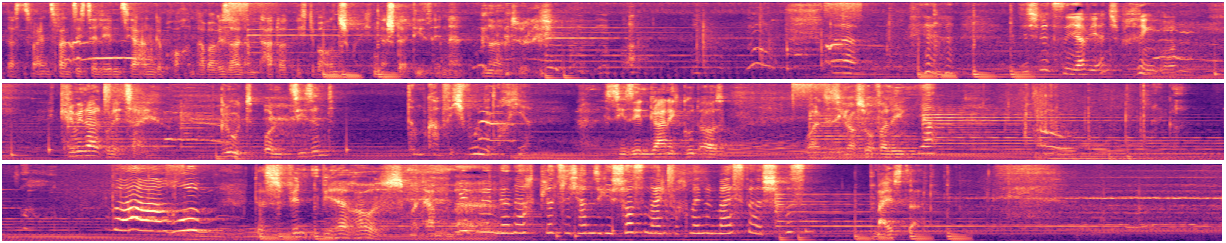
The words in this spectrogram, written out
Das 22. Lebensjahr angebrochen, aber wir sollen am Tatort nicht über uns sprechen. Das stört die Sinne. Natürlich. Die schwitzen ja wie ein Springbrunnen. Kriminalpolizei. Glut. Und Sie sind? Dummkopf, ich wohne doch hier. Sie sehen gar nicht gut aus. Wollen Sie sich aufs Sofa legen? Ja. Wir heraus, Madame Mitten äh, in der Nacht plötzlich haben sie geschossen, einfach meinen Meister erschossen. Meister.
